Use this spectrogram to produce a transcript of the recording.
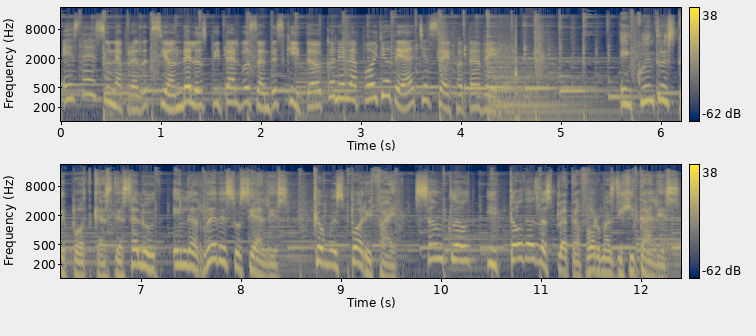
Esta es una producción del Hospital Bozán de con el apoyo de HCJB. Encuentra este podcast de salud en las redes sociales como Spotify, SoundCloud y todas las plataformas digitales.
